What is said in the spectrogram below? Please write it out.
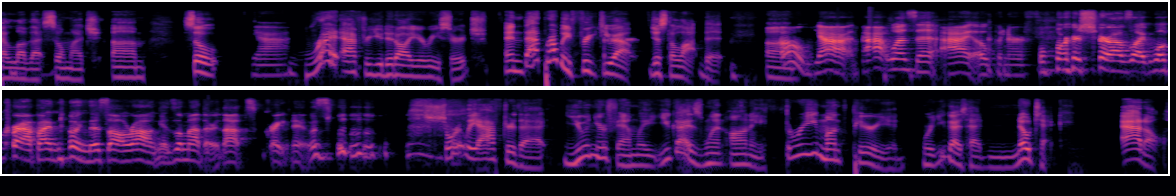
I love that so much. Um, so yeah, right after you did all your research, and that probably freaked you out just a lot bit. Um, oh yeah, that was an eye opener for sure. I was like, "Well, crap, I'm doing this all wrong as a mother." That's great news. Shortly after that, you and your family, you guys went on a three month period where you guys had no tech at all.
